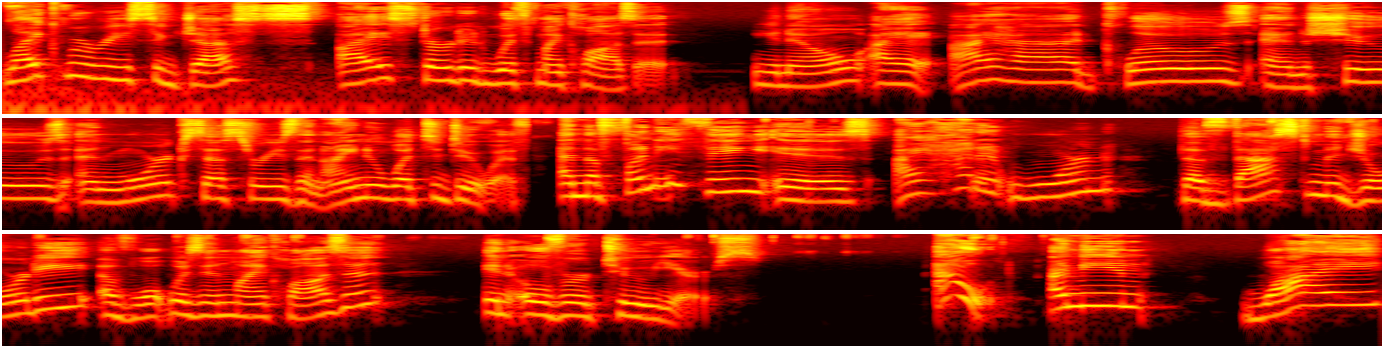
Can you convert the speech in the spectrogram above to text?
Like Marie suggests, I started with my closet. You know, I, I had clothes and shoes and more accessories than I knew what to do with. And the funny thing is I hadn't worn the vast majority of what was in my closet in over two years. Out. I mean, why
